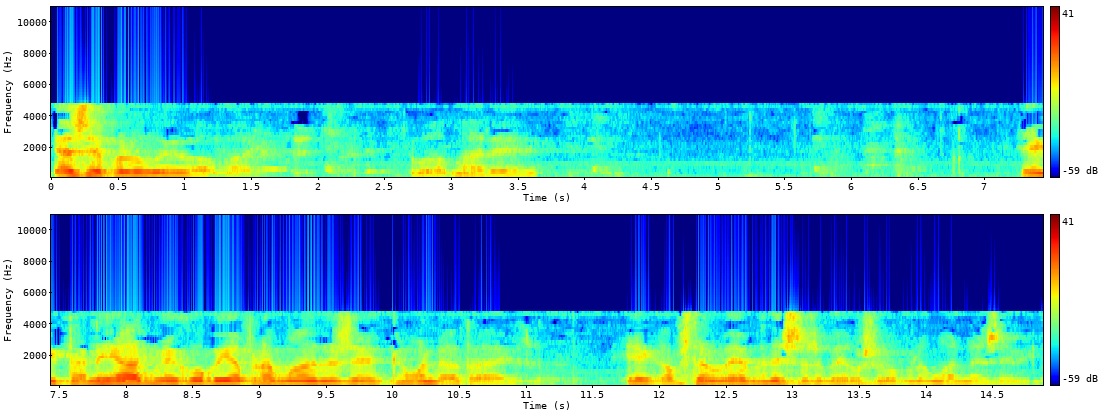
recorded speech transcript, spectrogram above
कैसे प्रभु है हमारे वो हमारे एक धनी आदमी को भी अपना मानने से घमंड आता है। एक अफसर हुए मिनिस्टर हुए उसको अपना मानने से भी।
